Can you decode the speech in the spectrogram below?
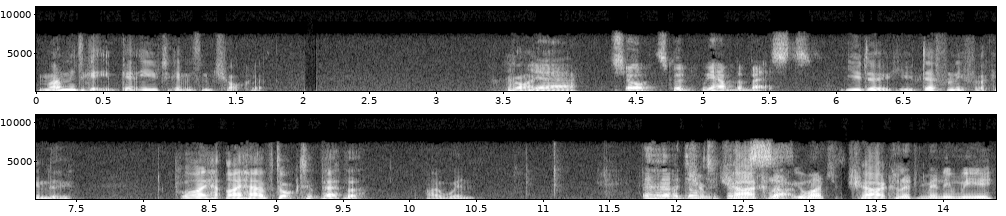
Remind me to get you, get you to get me some chocolate. Right. Yeah, sure, it's good. We have the best. You do. You definitely fucking do. Well, I I have Dr Pepper. I win. You Uh, want Dr. Pepper chocolate? sucks. You want some chocolate, Mini Me?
